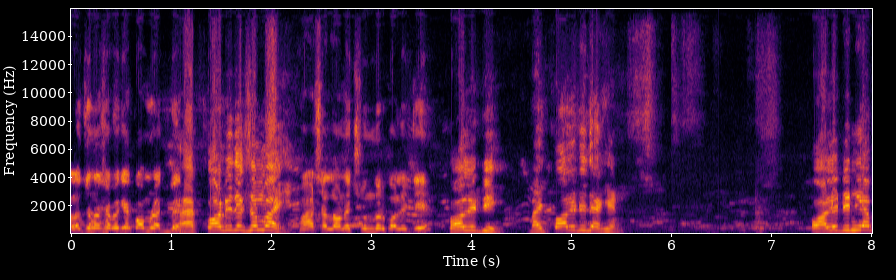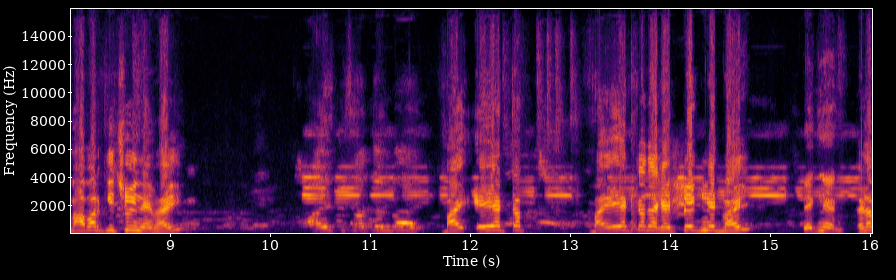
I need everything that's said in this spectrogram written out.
আলোচনা সাপেক্ষে কম রাখবেন? হ্যাঁ কোয়ালিটি দেখছেন ভাই? মাশাল্লাহ অনেক সুন্দর কোয়ালিটি কোয়ালিটি ভাই কোয়ালিটি দেখেন। কোয়ালিটি নিয়ে ভাবার কিছুই নেই ভাই। ভাই এই একটা ভাই এই একটা দেখাই প্রেগনেন্ট ভাই। এটা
